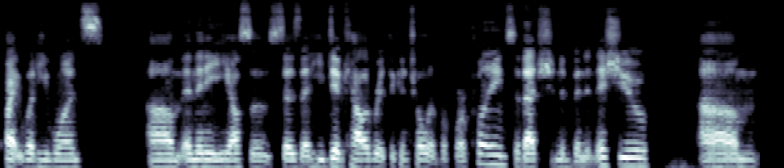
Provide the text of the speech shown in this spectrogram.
quite what he wants. Um, and then he also says that he did calibrate the controller before playing, so that shouldn't have been an issue. Um,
